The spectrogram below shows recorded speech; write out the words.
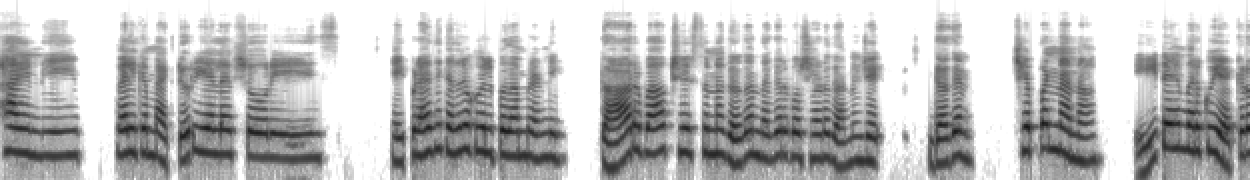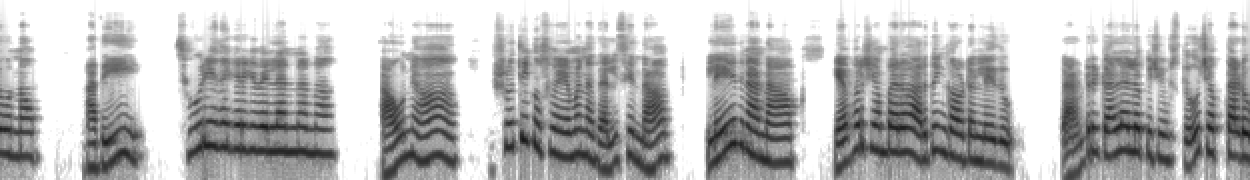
హాయ్ అండి. Welcome back to real life stories. ఇప్పుడైతే కథలోకి వెళ్ళిపోదాం రండి. కారు పార్క్ చేస్తున్న గగన్ దగ్గరకొచ్చాడు ధనుంజయ్. గగన్ చెప్పండి నాన్న. ఈ టైం వరకు ఎక్కడ ఉన్నావు? అది సూర్య దగ్గరికి వెళ్ళాను నాన్న. అవునా? శృతి కోసం ఏమన్నా తెలిసిందా? లేదు నాన్న. ఎవరు చంపారో అర్థం కావటం లేదు. తండ్రి కళ్ళలోకి చూస్తూ చెప్తాడు.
